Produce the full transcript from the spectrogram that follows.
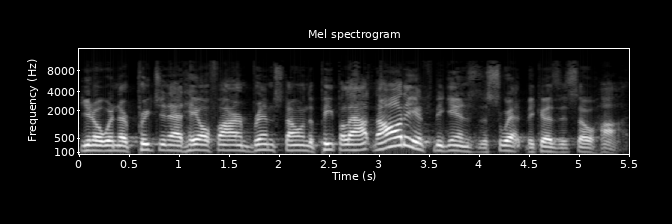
you know, when they're preaching that hellfire and brimstone, the people out in the audience begins to sweat because it's so hot.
